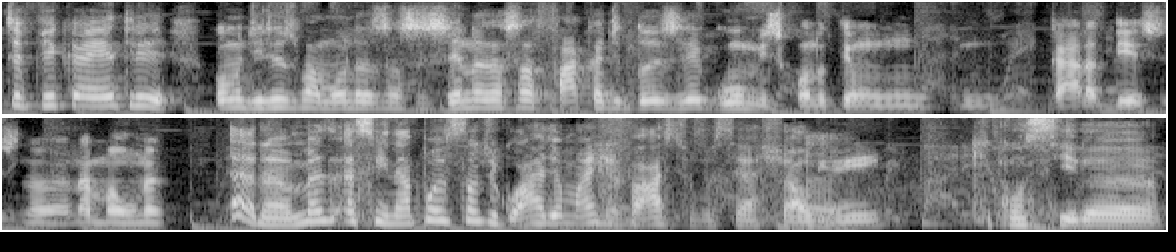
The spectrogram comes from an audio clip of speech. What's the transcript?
você fica entre, como diria os mamonas assassinas, essa faca de dois legumes quando tem um, um cara desses na, na mão, né? É, não, mas assim, na posição de guarda é mais fácil você achar alguém que consiga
